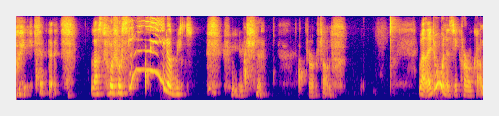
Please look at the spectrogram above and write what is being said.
Okay. Last word was little bit weird. Well, I don't want to say Caro-Kann.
